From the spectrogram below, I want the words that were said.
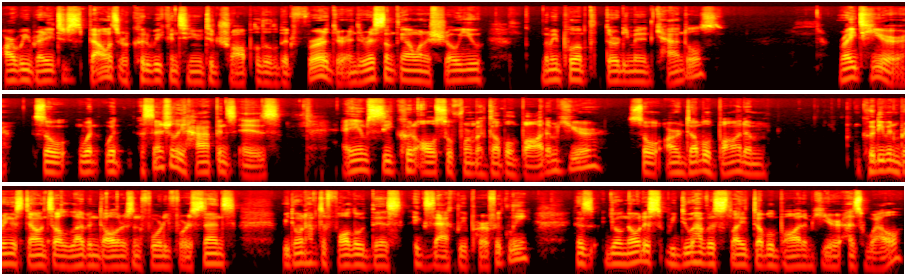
are we ready to just bounce or could we continue to drop a little bit further? And there is something I want to show you. Let me pull up the 30 minute candles right here. So what what essentially happens is AMC could also form a double bottom here. So our double bottom could even bring us down to $11.44. We don't have to follow this exactly perfectly because you'll notice we do have a slight double bottom here as well.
